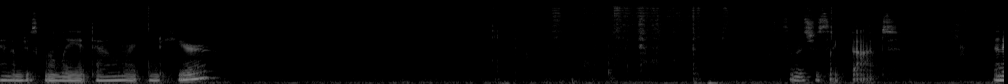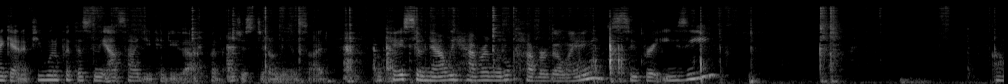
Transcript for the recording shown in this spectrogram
and I'm just going to lay it down right under here. So it's just like that. And again, if you want to put this on the outside, you can do that, but I just did on the inside. Okay, so now we have our little cover going. Super easy. Oh,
